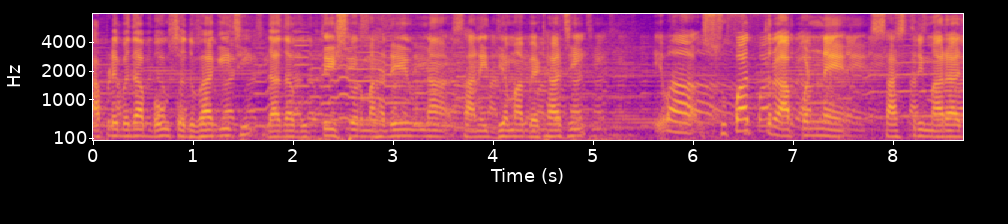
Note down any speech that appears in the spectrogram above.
આપણે બધા બહુ સદભાગી છીએ. દાદા ગુપ્તેશ્વર મહાદેવના સાનિધ્યમાં બેઠા છીએ. એવા સુપાત્ર આપણને શાસ્ત્રી મહારાજ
